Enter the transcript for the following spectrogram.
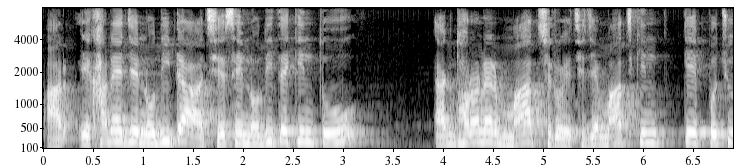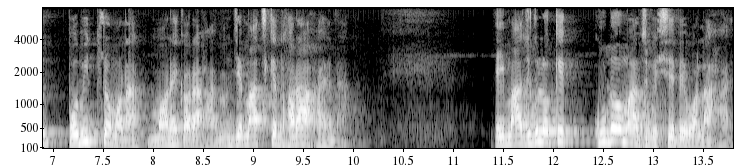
আর এখানে যে নদীটা আছে, সেই নদীতে কিন্তু এক ধরনের মাছ রয়েছে, যে মাছ কিনকে প্রচুর পবিত্র মনা, মনে করা হয়, যে মাছকে ধরা হয় না। এই মাছগুলোকে কুডো মাছ হিসেবে বলা হয়।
